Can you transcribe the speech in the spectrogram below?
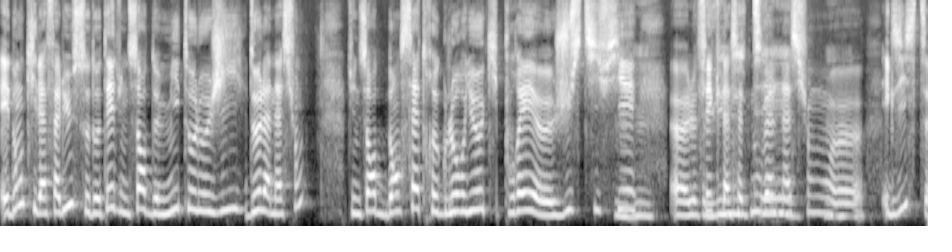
Et donc, il a fallu se doter d'une sorte de mythologie de la nation, d'une sorte d'ancêtre glorieux qui pourrait euh, justifier mhm. euh, le fait que cette nouvelle nation mhm. euh, existe,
